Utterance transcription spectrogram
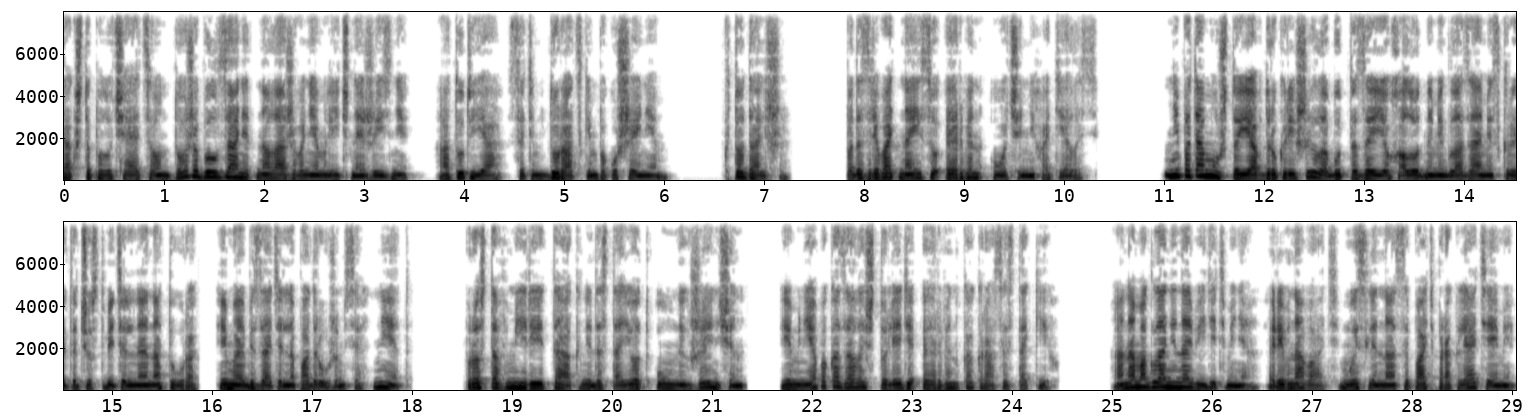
Так что, получается, он тоже был занят налаживанием личной жизни, а тут я с этим дурацким покушением. Кто дальше? Подозревать Наису Эрвин очень не хотелось. Не потому, что я вдруг решила, будто за ее холодными глазами скрыта чувствительная натура, и мы обязательно подружимся. Нет. Просто в мире и так недостает умных женщин, и мне показалось, что леди Эрвин как раз из таких. Она могла ненавидеть меня, ревновать, мысленно осыпать проклятиями,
